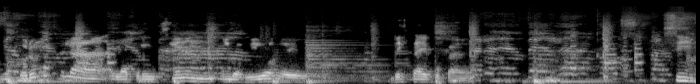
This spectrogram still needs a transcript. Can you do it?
Mejoró mucho la, la producción en, en los videos de, de esta época. ¿eh? Sí.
